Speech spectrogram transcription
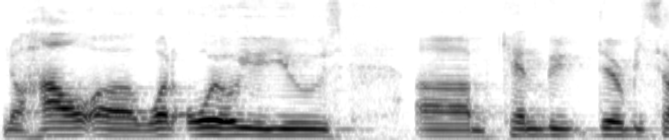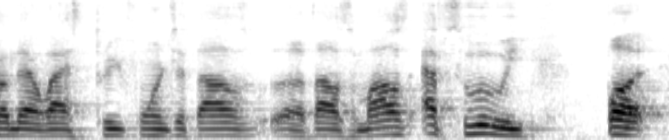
you know how what oil you use. Um, can be, there be some that last three, 400,000 uh, miles? Absolutely. But,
